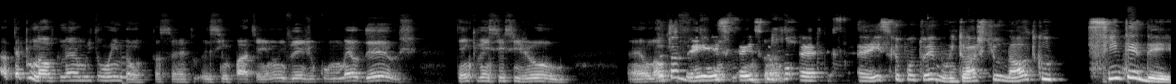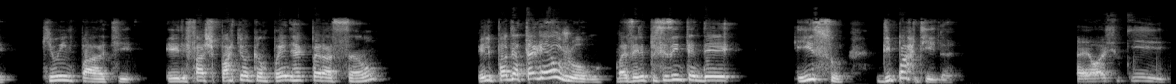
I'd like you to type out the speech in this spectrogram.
até pro Náutico não é muito ruim, não, tá certo? Esse empate aí, não vejo como, meu Deus, tem que vencer esse jogo. É, eu também, é isso, é, isso que eu, é, é isso que eu pontuei muito. Eu acho que o Náutico, se entender que o empate ele faz parte de uma campanha de recuperação, Ele pode até ganhar o jogo, mas ele precisa entender isso de partida. É, eu acho que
